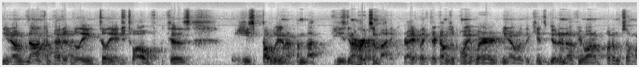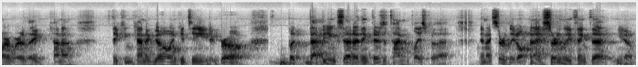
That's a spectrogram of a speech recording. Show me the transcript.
you know, non-competitively until the age of 12 because he's probably gonna i'm not he's gonna hurt somebody right? Like there comes a point where you know when the kid's good enough you want to put them somewhere where they kind of they can kind of go and continue to grow. But that being said i think there's a time and place for that. And i certainly don't and i certainly think that you know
